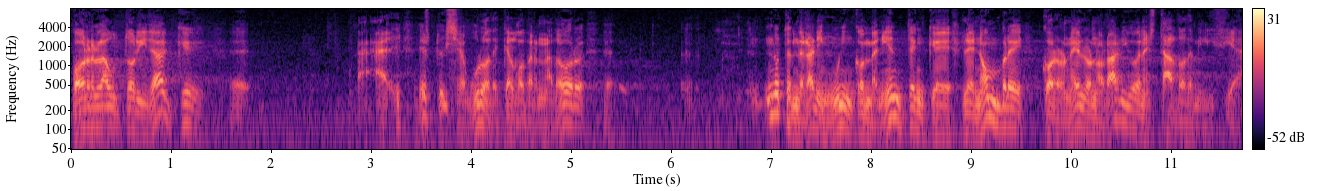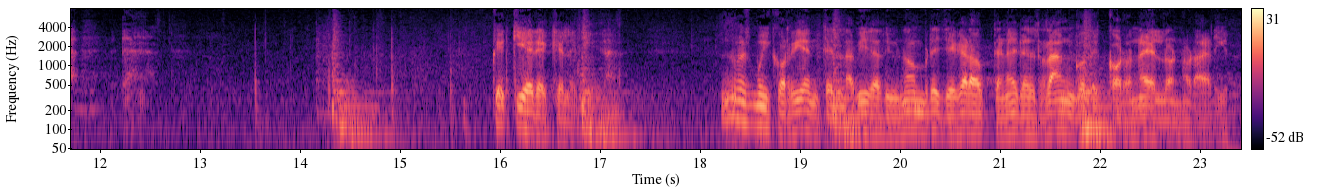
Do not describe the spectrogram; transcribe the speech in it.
Por la autoridad que... eh, estoy seguro de que el gobernador... eh, no tendrá ningún inconveniente en que le nombre coronel honorario en estado de milicia. ¿Qué quiere que le diga? No es muy corriente en la vida de un hombre llegar a obtener el rango de coronel honorario.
